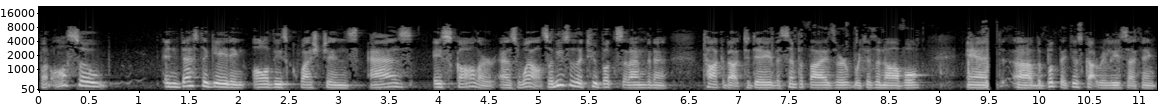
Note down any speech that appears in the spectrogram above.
but also investigating all these questions as a scholar as well. So these are the two books that I'm going to talk about today The Sympathizer, which is a novel, and uh, the book that just got released, I think,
